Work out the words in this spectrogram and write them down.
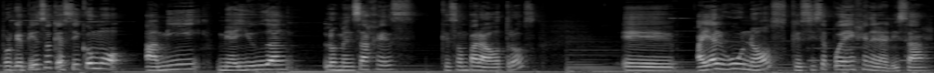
porque pienso que así como a mí me ayudan los mensajes que son para otros, eh, hay algunos que sí se pueden generalizar,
